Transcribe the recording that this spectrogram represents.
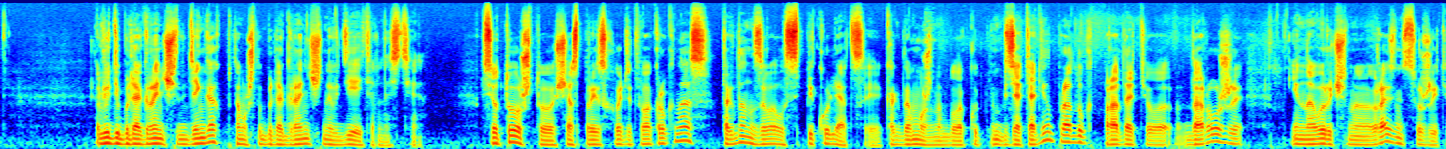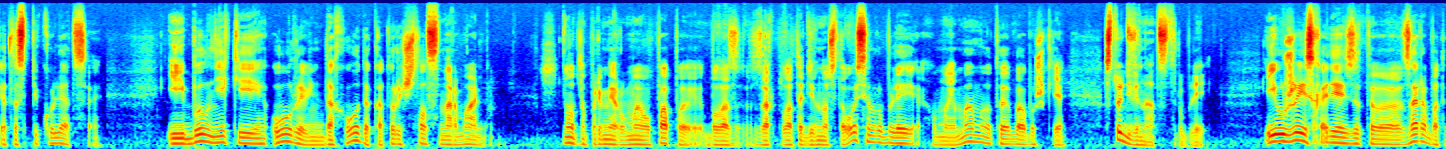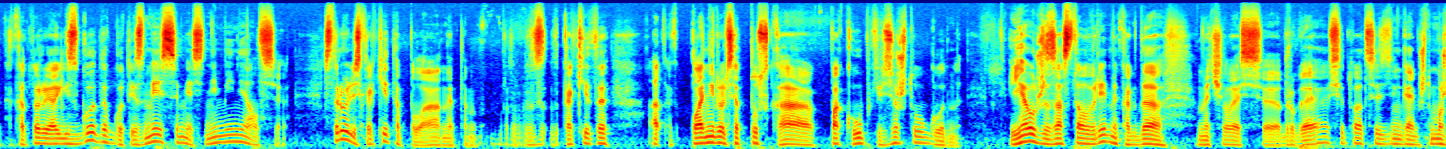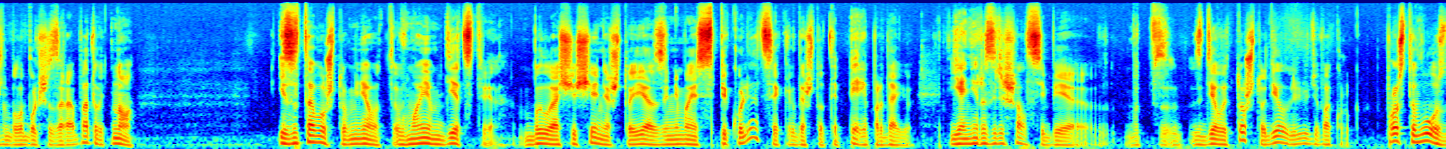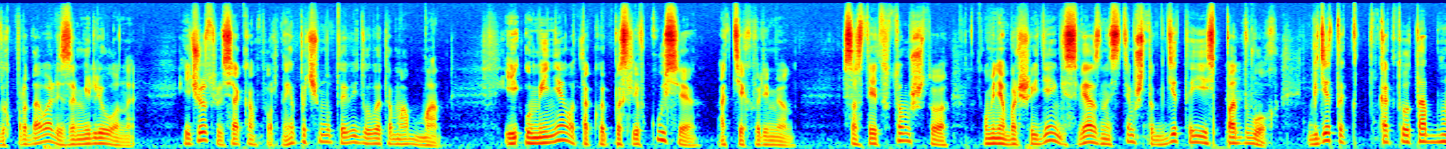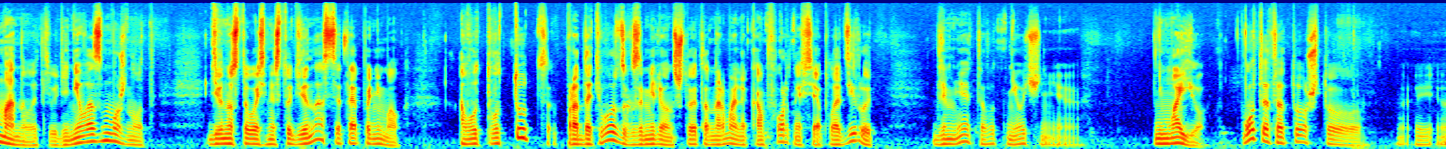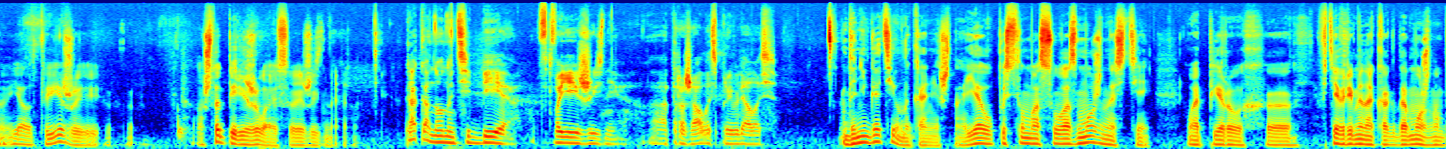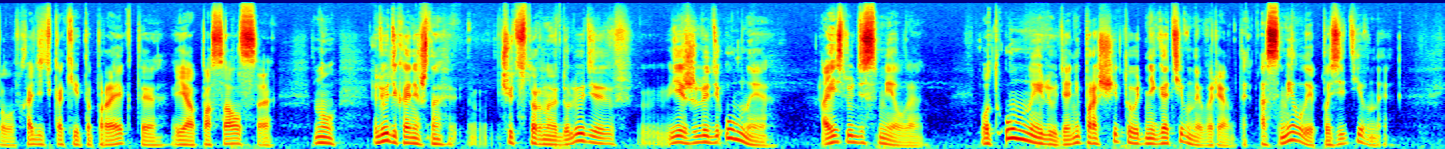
люди были ограничены в деньгах, потому что были ограничены в деятельности. Все то, что сейчас происходит вокруг нас, тогда называлось спекуляцией, когда можно было купить, взять один продукт, продать его дороже и на вырученную разницу жить. Это спекуляция. И был некий уровень дохода, который считался нормальным. Ну, вот, например, у моего папы была зарплата 98 рублей, а у моей мамы, у твоей бабушки 112 рублей. И уже исходя из этого заработка, который из года в год, из месяца в месяц не менялся, строились какие-то планы, там, какие-то планировались отпуска, покупки, все что угодно. Я уже застал время, когда началась э, другая ситуация с деньгами, что можно было больше зарабатывать, но из-за того, что у меня вот в моем детстве было ощущение, что я занимаюсь спекуляцией, когда что-то перепродаю, я не разрешал себе вот сделать то, что делали люди вокруг. Просто воздух продавали за миллионы и чувствовали себя комфортно. Я почему-то видел в этом обман. И у меня вот такое послевкусие от тех времен состоит в том, что у меня большие деньги связаны с тем, что где-то есть подвох, где-то как-то вот обманывать люди. Невозможно вот 98 и 112, это я понимал. А вот, вот тут продать воздух за миллион, что это нормально, комфортно, и все аплодируют, для меня это вот не очень, э, не мое. Вот это то, что э, я вот вижу, и что переживаю в своей жизни, наверное. Как оно на тебе в твоей жизни отражалось, проявлялось? Да негативно, конечно. Я упустил массу возможностей. Во-первых, э, в те времена, когда можно было входить в какие-то проекты, я опасался. Ну, люди, конечно, чуть в сторону иду. Люди, есть же люди умные, а есть люди смелые. Вот умные люди, они просчитывают негативные варианты, а смелые — позитивные.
